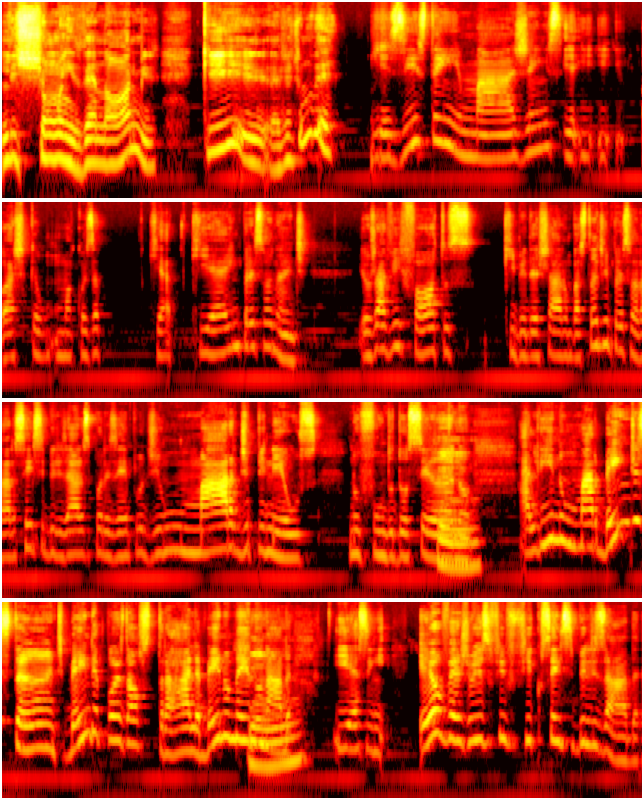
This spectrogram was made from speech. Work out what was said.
lixões enormes que a gente não vê. E existem imagens, e, e, e, eu acho que é uma coisa que é, que é impressionante. Eu já vi fotos que me deixaram bastante impressionadas, sensibilizadas, por exemplo, de um mar de pneus no fundo do oceano. Sim. Ali num mar bem distante, bem depois da Austrália, bem no meio Sim. do nada. E assim, eu vejo isso e fico sensibilizada.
